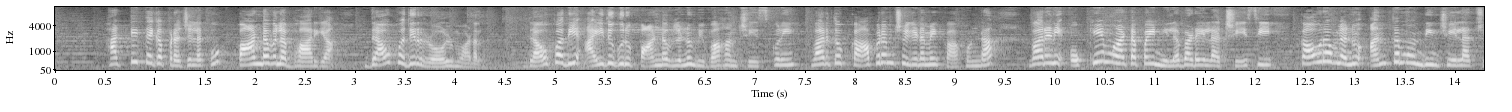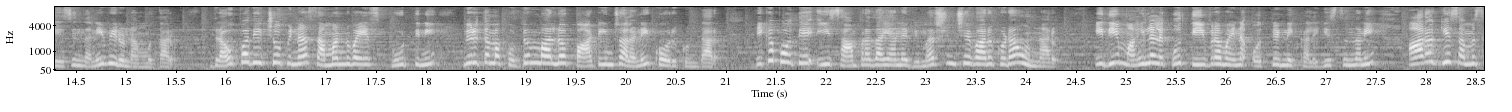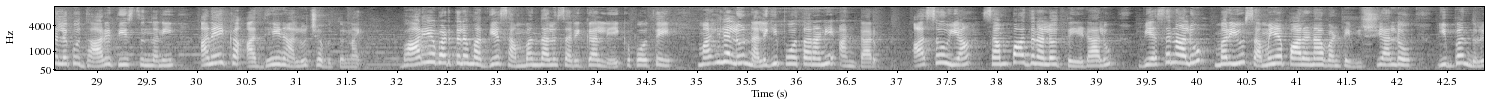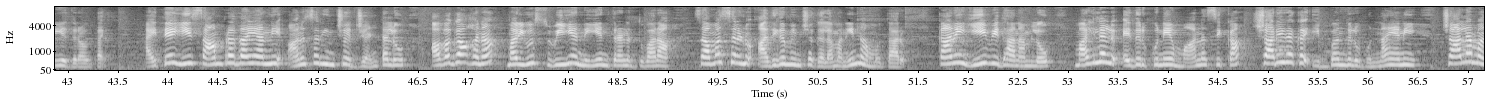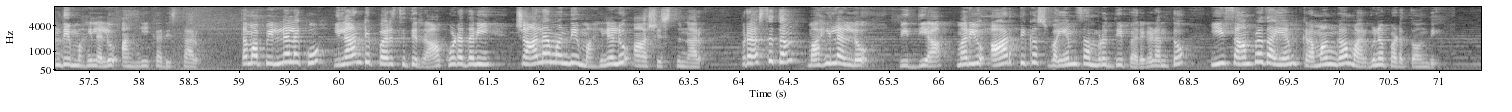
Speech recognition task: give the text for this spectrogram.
హట్టి తెగ ప్రజలకు పాండవుల భార్య ద్రౌపది రోల్ మోడల్. ద్రౌపది ఐదుగురు పాండవులను వివాహం చేసుకుని వారితో కాపురం చేయడమే కాకుండా వారిని ఒకే మాటపై నిలబడేలా చేసి కౌరవులను అంతమొందించేలా చేసిందని వీరు నమ్ముతారు. ద్రౌపది చూపిన సమన్వయ స్ఫూర్తిని వీరు తమ కుటుంబాల్లో పాటించాలని కోరుకుంటారు. ఇకపోతే ఈ సాంప్రదాయాన్ని విమర్శించేవారు కూడా ఉన్నారు. ఇది మహిళలకు తీవ్రమైన ఒత్తిడిని కలిగిస్తుందని ఆరోగ్య సమస్యలకు దారితీస్తుందని అనేక అధ్యయనాలు చెబుతున్నాయి. భార్యాభర్తల మధ్య సంబంధాలు సరిగ్గా లేకపోతే మహిళలు నలిగిపోతారని అంటారు. అసూయ సంపాదనలో తేడాలు వ్యసనాలు మరియు సమయపాలన వంటి విషయాల్లో ఇబ్బందులు ఎదురవుతాయి. అయితే ఈ సాంప్రదాయాన్ని అనుసరించే జంటలు అవగాహన మరియు స్వీయ నియంత్రణ ద్వారా సమస్యలను అధిగమించగలమని నమ్ముతారు. కానీ ఈ విధానంలో మహిళలు ఎదుర్కొనే మానసిక శారీరక ఇబ్బందులు ఉన్నాయని చాలామంది మహిళలు అంగీకరిస్తారు. తమ పిల్లలకు ఇలాంటి పరిస్థితి రాకూడదని చాలామంది మహిళలు ఆశిస్తున్నారు. ప్రస్తుతం మహిళల్లో విద్య మరియు ఆర్థిక స్వయం సమృద్ధి పెరగడంతో ఈ సాంప్రదాయం క్రమంగా మరుగున పడుతోంది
